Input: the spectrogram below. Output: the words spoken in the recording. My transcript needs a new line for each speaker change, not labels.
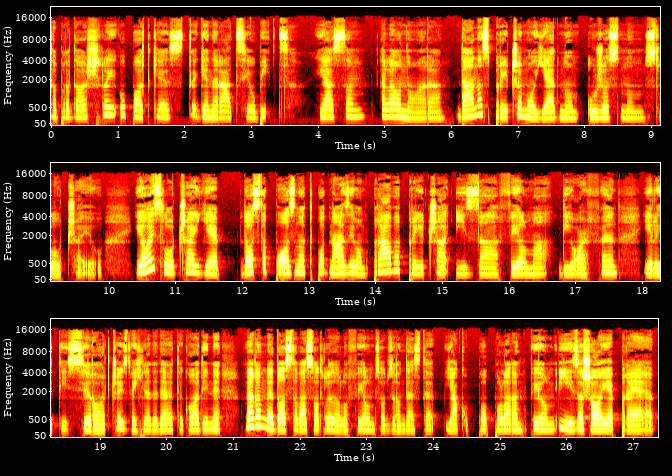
Dobrodošli u podcast Generacije ubica. Ja sam Eleonora. Danas pričamo o jednom užasnom slučaju. I ovaj slučaj je dosta poznat pod nazivom Prava priča iza filma The Orphan ili Ti siroče iz 2009. godine. Verujem da je dosta vas odgledalo film s obzirom da jeste jako popularan film i izašao je pre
